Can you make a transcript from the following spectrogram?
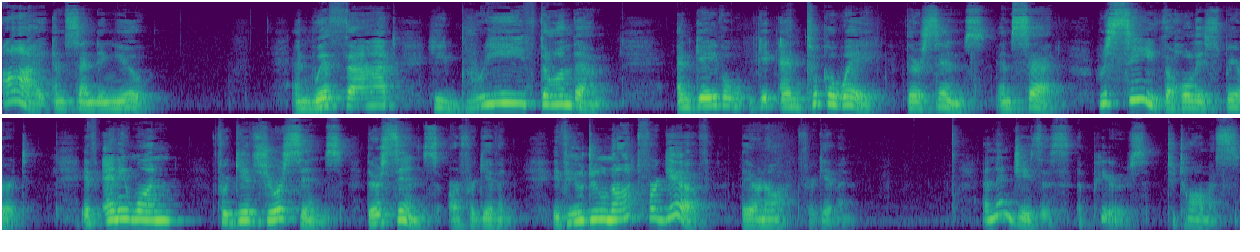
I am sending you. And with that, he breathed on them and gave and took away their sins and said, Receive the Holy Spirit. If anyone forgives your sins, their sins are forgiven. If you do not forgive, they are not forgiven. And then Jesus appears to Thomas.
